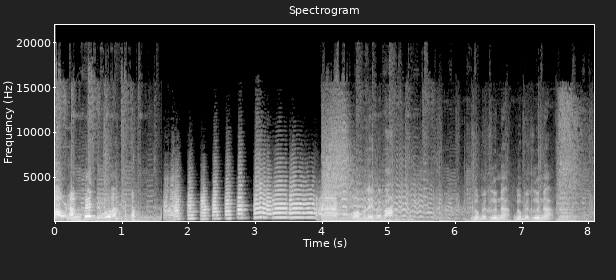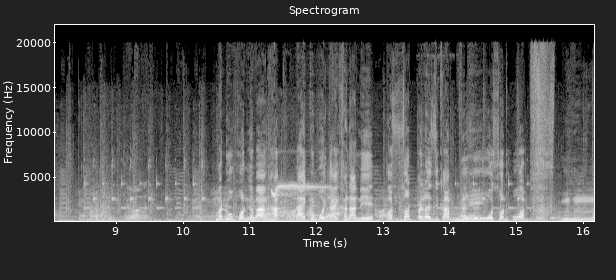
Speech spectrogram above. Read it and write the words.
ป่าทำเส้นอยู่ป่ะก่อนมันเล็กไปปะดูดไม่ขึ้นอะ ดูดไม่ขึ้นอะมาดูพลกันบ้างครับ ได้กระบวยใหญ่ขนาดนี้ ก็ซดไปเลยสิครับ โอ้โหซดห่วมอื้อหือ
